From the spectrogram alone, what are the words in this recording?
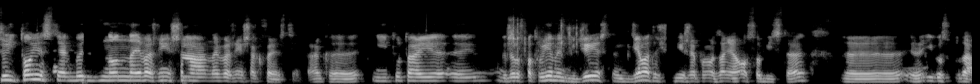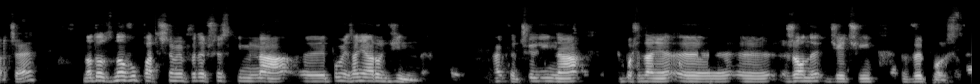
Czyli to jest jakby no, najważniejsza, najważniejsza kwestia. Tak? I tutaj, gdy rozpatrujemy, gdzie, jest, gdzie ma te silniejsze powiązania osobiste i gospodarcze, no to znowu patrzymy przede wszystkim na y, powiązania rodzinne, tak? czyli na posiadanie y, y, żony, dzieci w Polsce.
